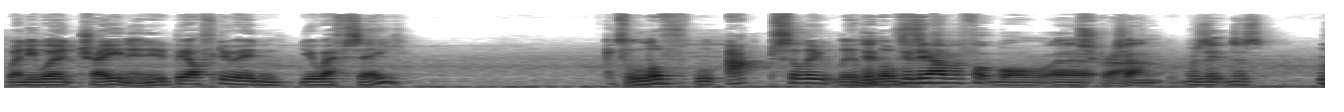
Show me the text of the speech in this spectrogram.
when he weren't training, he'd be off doing UFC. It's love, absolutely Did, love. did he have a football uh, Scrap. chant? Was it just ooh,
